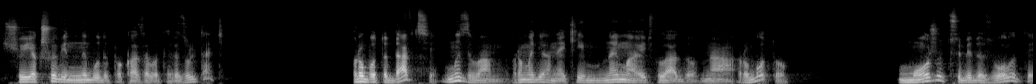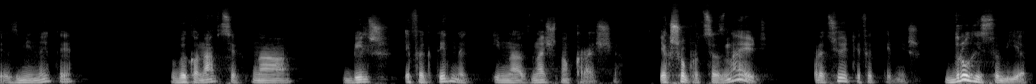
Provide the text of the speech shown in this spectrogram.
що якщо він не буде показувати результатів, роботодавці, ми з вами, громадяни, які наймають владу на роботу, можуть собі дозволити змінити виконавців на більш ефективних і на значно кращих. Якщо про це знають, працюють ефективніше. Другий суб'єкт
